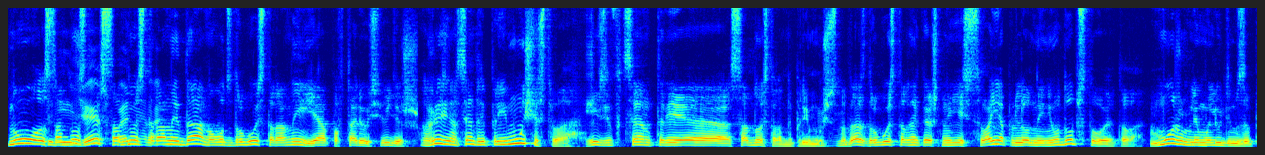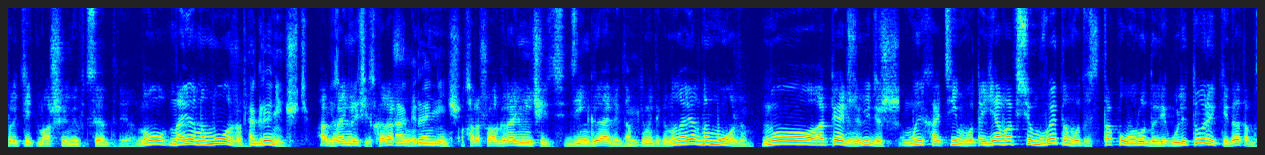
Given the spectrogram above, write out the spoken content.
Ну, с одной, с одной стороны, да, но вот с другой стороны, я повторюсь, видишь, жизнь в центре преимущества, жизнь в центре, с одной стороны, преимущества, mm-hmm. да, с другой стороны, конечно, есть свои определенные неудобства у этого. Можем ли мы людям запретить машины в центре? Ну, наверное, можем. Ограничить. Ограничить, хорошо. Ограничить. Хорошо, ограничить деньгами, там, mm-hmm. какими-то, ну, наверное, можем. Но, опять же, видишь, мы хотим, вот я во всем в этом, вот с такого рода регуляторики, да, там,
